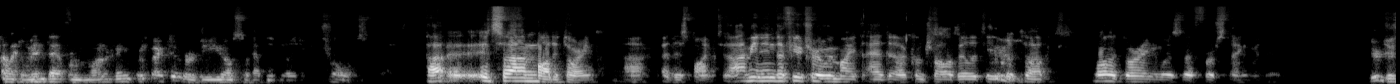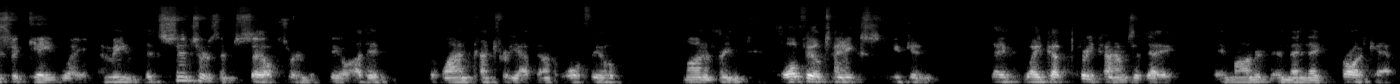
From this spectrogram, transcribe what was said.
complement that from a monitoring perspective, or do you also have the ability to control this? Uh, it's um, monitoring uh, at this point. I mean, in the future, we might add uh, controllability, but uh, monitoring was the first thing we. You're just a gateway. I mean, the sensors themselves are in the field. I did the wine country. I've done the oil field monitoring. Oil field tanks, you can, they wake up three times a day and monitor, and then they broadcast.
